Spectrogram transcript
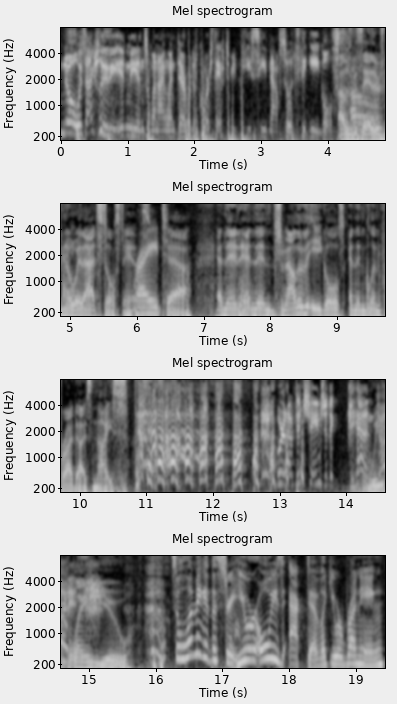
No, it was actually the Indians when I went there, but of course they have to be PC now, so it's the Eagles. I was gonna Oh, say there's no oh, way that still stands. Right. Yeah. And then and then so now they're the Eagles and then Glenn Frey dies. Nice. We're gonna have to change it again. we darn it. blame you. So let me get this straight. You were always active, like you were running.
